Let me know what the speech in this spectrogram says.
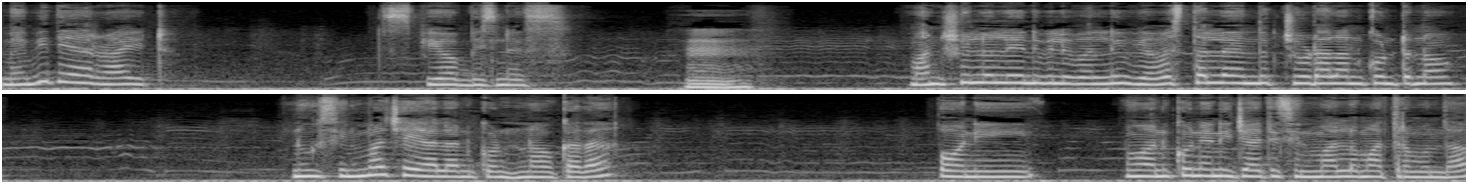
Maybe they are right it's pure business. మనుషుల్లో లేని విలువల్ని వ్యవస్థల్లో ఎందుకు చూడాలనుకుంటున్నావు? నువ్వు సినిమా చేయాలనుకుంటున్నావు కదా? పోనీ నువ్వు అనుకునే నిజాయితీ సినిమాల్లో మాత్రం ఉందా?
